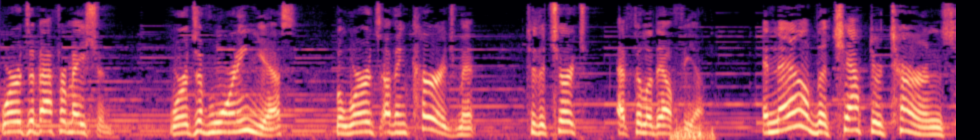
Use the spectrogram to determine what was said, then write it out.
Words of affirmation, words of warning, yes, but words of encouragement to the church at Philadelphia. And now the chapter turns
